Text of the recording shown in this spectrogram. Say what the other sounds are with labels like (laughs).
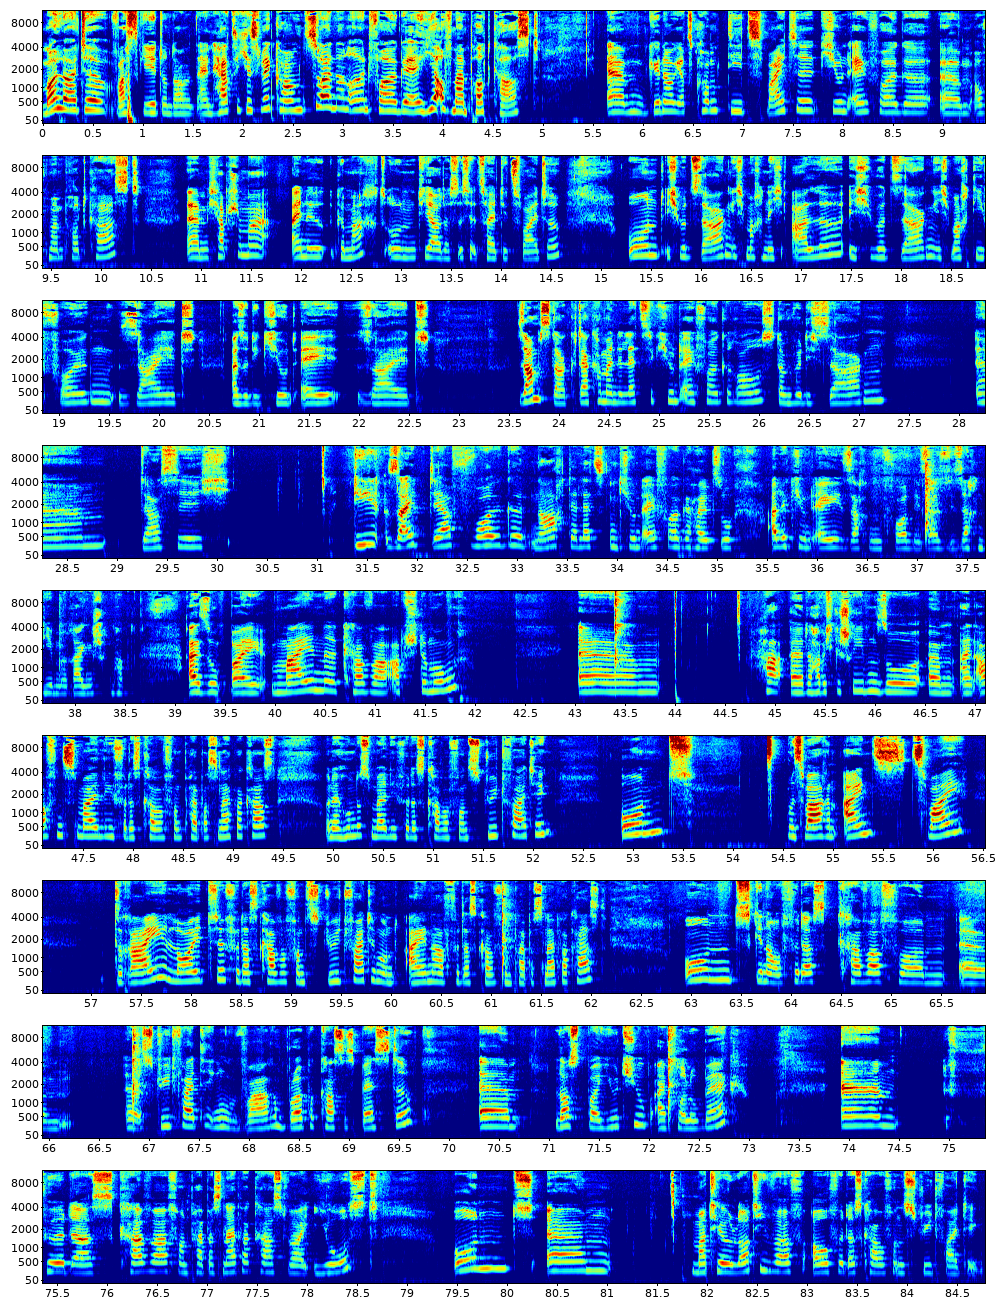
Moin Leute, was geht und damit ein herzliches Willkommen zu einer neuen Folge hier auf meinem Podcast. Ähm, genau, jetzt kommt die zweite QA-Folge ähm, auf meinem Podcast. Ähm, ich habe schon mal eine gemacht und ja, das ist jetzt halt die zweite. Und ich würde sagen, ich mache nicht alle. Ich würde sagen, ich mache die Folgen seit, also die QA seit Samstag. Da kam meine letzte QA-Folge raus. Dann würde ich sagen, ähm, dass ich die seit der Folge nach der letzten QA-Folge halt so alle QA-Sachen vorlese, also die Sachen, die ihr mir reingeschrieben habt. Also bei meine Cover-Abstimmung, ähm, ha, äh, da habe ich geschrieben so ähm, ein Affen-Smiley für das Cover von Piper Snipercast und ein Hundesmiley für das Cover von Street Fighting. Und es waren eins, zwei, drei Leute für das Cover von Street Fighting und einer für das Cover von Piper Snipercast. Und genau, für das Cover von ähm, äh, Street Fighting waren Brawl Podcast das Beste. Ähm, Lost by YouTube, I Follow Back. Ähm, für das Cover von Piper Snipercast war Joost. Und ähm, Matteo Lotti war auch für das Cover von Street Fighting.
